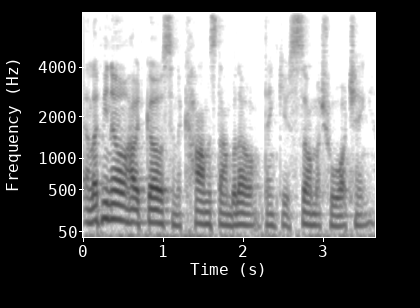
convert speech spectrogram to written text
and let me know how it goes in the comments down below. Thank you so much for watching.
